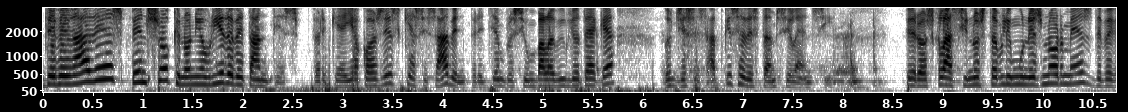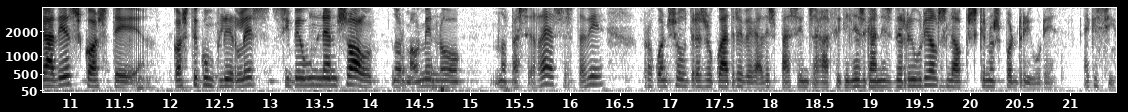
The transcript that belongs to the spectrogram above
De vegades penso que no n'hi hauria d'haver tantes, perquè hi ha coses que ja se saben. Per exemple, si un va a la biblioteca, doncs ja se sap que s'ha d'estar en silenci. Però, és clar, si no establim unes normes, de vegades costa, costa complir-les. Si ve un nen sol, normalment no, no passa res, està bé, però quan sou tres o quatre, a vegades passa i ens agafa aquelles ganes de riure als llocs que no es pot riure. Eh que sí?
